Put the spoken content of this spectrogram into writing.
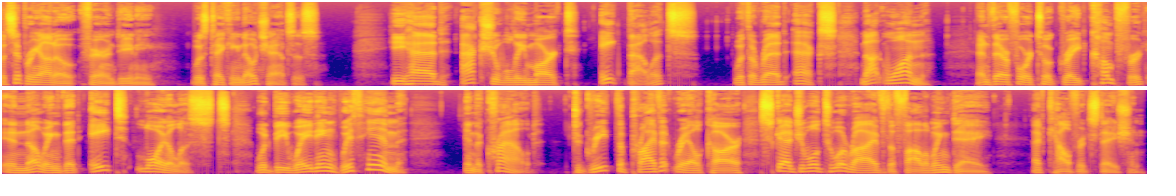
But Cipriano Ferrandini was taking no chances. He had actually marked eight ballots with a red X, not one, and therefore took great comfort in knowing that eight loyalists would be waiting with him in the crowd to greet the private rail car scheduled to arrive the following day at Calvert Station.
